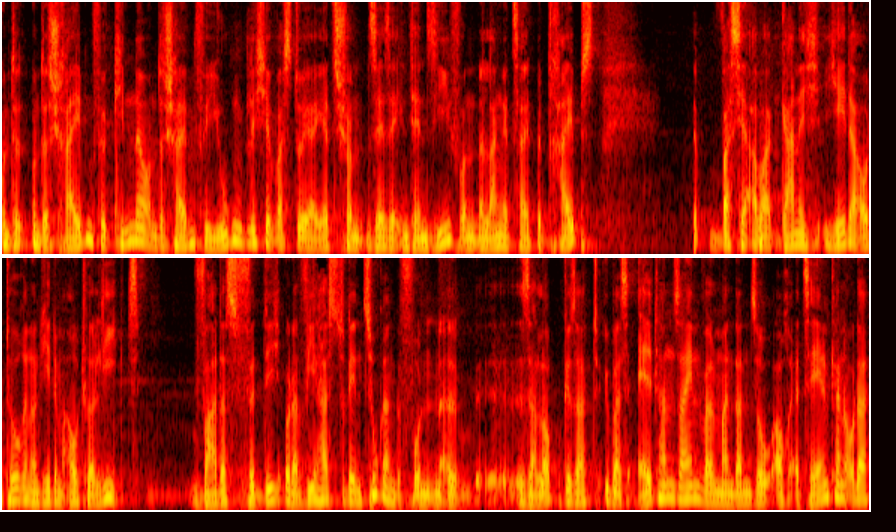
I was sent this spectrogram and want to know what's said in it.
Und, und das Schreiben für Kinder und das Schreiben für Jugendliche, was du ja jetzt schon sehr, sehr intensiv und eine lange Zeit betreibst, was ja aber gar nicht jeder Autorin und jedem Autor liegt. War das für dich oder wie hast du den Zugang gefunden? Also, salopp gesagt, übers Elternsein, weil man dann so auch erzählen kann? Oder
